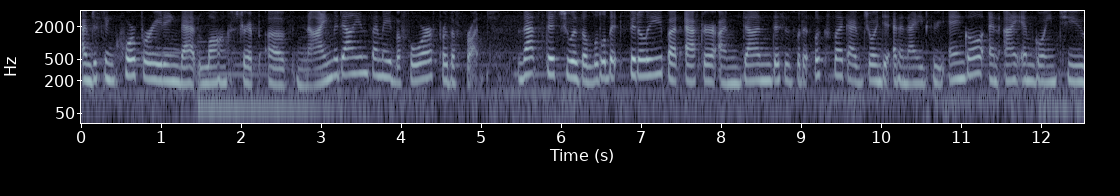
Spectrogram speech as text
I'm just incorporating that long strip of nine medallions I made before for the front. That stitch was a little bit fiddly, but after I'm done, this is what it looks like. I've joined it at a 90 degree angle and I am going to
